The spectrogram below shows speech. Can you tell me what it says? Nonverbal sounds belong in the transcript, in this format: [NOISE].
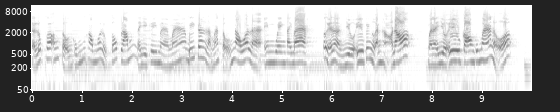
tại lúc có ấn tượng cũng không có được tốt lắm. Tại vì khi mà má biết á là má tưởng đâu á là em quen tay ba. Có nghĩa là vừa yêu cái người anh họ đó, mà lại vừa yêu con của má nữa.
